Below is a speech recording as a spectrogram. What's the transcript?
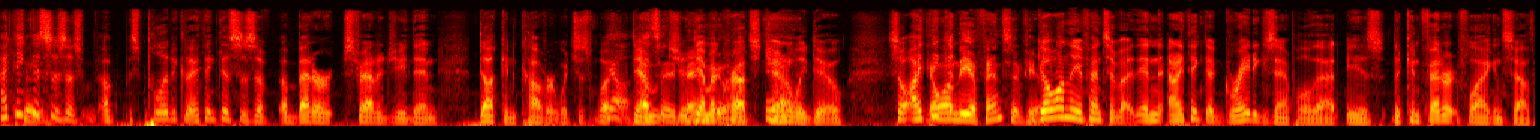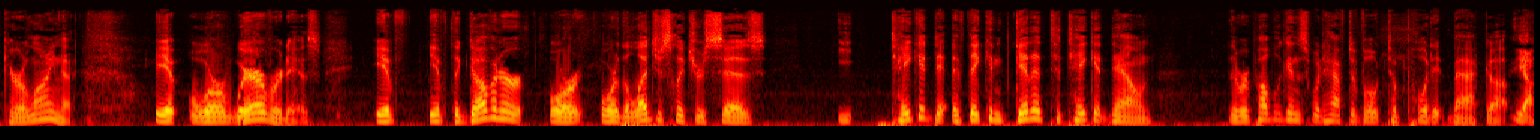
I think So- this is a, a politically. I think this is a, a better strategy than duck and cover, which is what Yeah, Dem- Democrats doing. Yeah. generally do. So I Go think on the offensive here. Go on the offensive, uh, and I think a great example of that is the Confederate flag in South Carolina, it, or wherever it is. If if the governor or or the legislature says, take it. If they can get it to take it down, the Republicans would have to vote to put it back up. Yeah,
